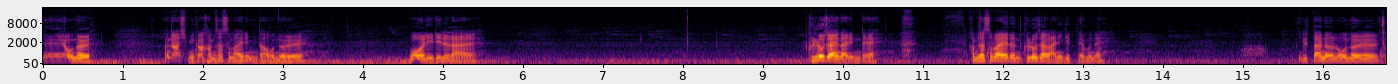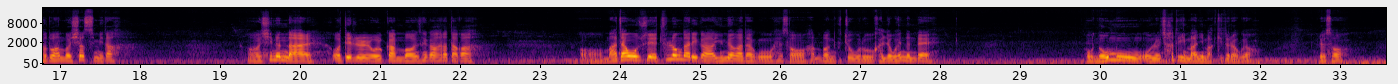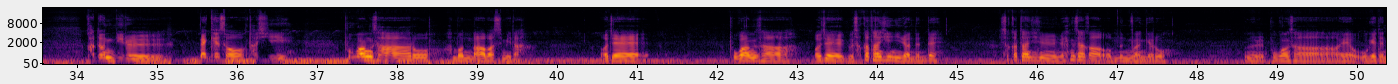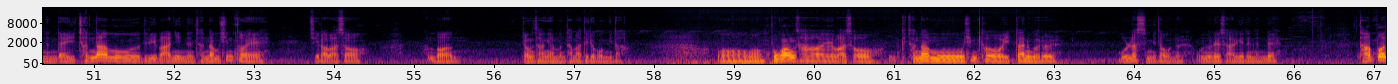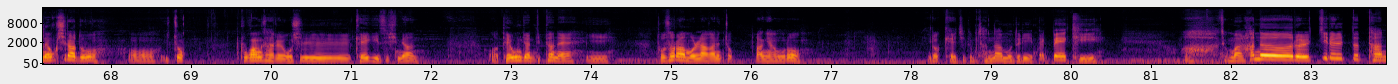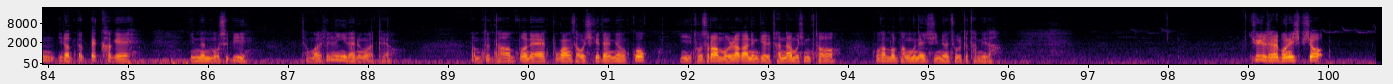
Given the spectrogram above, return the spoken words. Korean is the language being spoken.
네, 오늘 안녕하십니까 감사 스마일입니다. 오늘 5월 1일 날 근로자의 날인데 감사 스마일은 근로자가 아니기 때문에 일단은 오늘 저도 한번 쉬었습니다. 어, 쉬는 날 어디를 올까 한번 생각하다가 어, 마장호수의 출렁다리가 유명하다고 해서 한번 그쪽으로 가려고 했는데 어, 너무 오늘 차들이 많이 막히더라고요. 그래서 가던 길을 백해서 다시 보광사로 한번 나와봤습니다. 어제 보광사 어제 그 석가탄신일이었는데 석가탄신 행사가 없는 관계로 오늘 보광사에 오게 됐는데 이 전나무들이 많이 있는 전나무 쉼터에 제가 와서 한번 영상에 한번 담아드려 봅니다. 어, 보광사에 와서 이렇게 전나무 쉼터 있다는 거를 몰랐습니다 오늘 오늘에서 알게 됐는데 다음번에 혹시라도 어, 이쪽 보광사를 오실 계획이 있으시면 어, 대웅전 뒤편에 이 도서람 올라가는 쪽 방향으로 이렇게 지금 전나무들이 빽빽히 아, 정말 하늘을 찌를 듯한 이런 빽빽하게 있는 모습이 정말 힐링이 되는 것 같아요. 아무튼 다음번에 보광사 오시게 되면 꼭 이 도서람 올라가는 길 전나무 쉼터 꼭 한번 방문해 주시면 좋을 듯 합니다. 휴일 잘 보내십시오.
